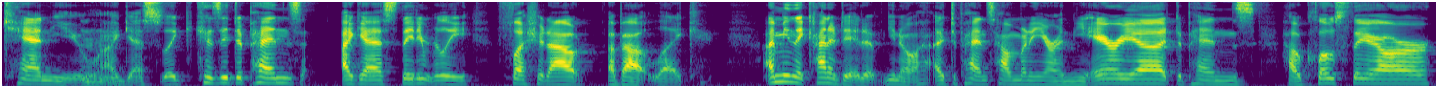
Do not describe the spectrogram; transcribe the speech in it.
can you? Mm-hmm. I guess like because it depends. I guess they didn't really flesh it out about like. I mean, they kind of did. It, you know, it depends how many are in the area. It depends how close they are,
